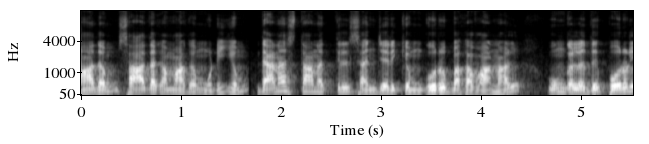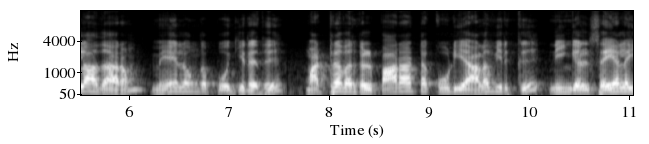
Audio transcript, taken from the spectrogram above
மாதம் சாதகமாக முடியும். தனஸ்தானத்தில் சஞ்சரிக்கும் குரு பகவானால் உங்களது பொருளாதாரம் மேலோங்கப் போகிறது. மற்றவர்கள் பாராட்டக்கூடிய அளவிற்கு நீங்கள் செயலை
